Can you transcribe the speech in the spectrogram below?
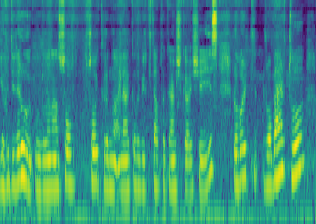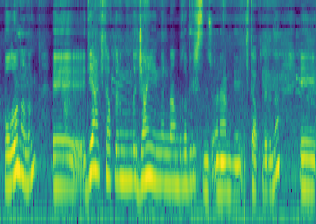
Yahudilere u- uygulanan sol, soykırımla alakalı bir kitapla karşı karşıyayız. Robert, Roberto Bologna'nın e, diğer kitaplarının da can yayınlarından bulabilirsiniz önemli kitaplarını. E,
